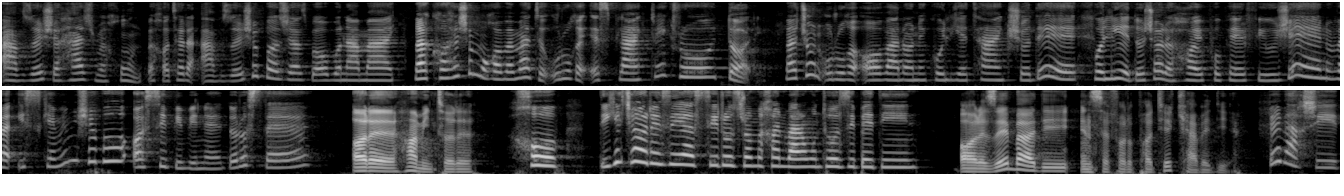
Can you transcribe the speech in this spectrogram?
افزایش حجم خون به خاطر افزایش بازجذب آب و نمک و کاهش مقاومت عروق splanchnic رو داریم. و چون عروق آوران کلیه تنگ شده کلیه دچار hypoperfusion و ایسکمی میشه و آسیب می‌بینه درسته؟ آره همینطوره خب دیگه چه عوارضی از سیروز رو می‌خواین برامون توضیح بدین؟ آرزه بعدی انسفالوپاتی کبدیه ببخشید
